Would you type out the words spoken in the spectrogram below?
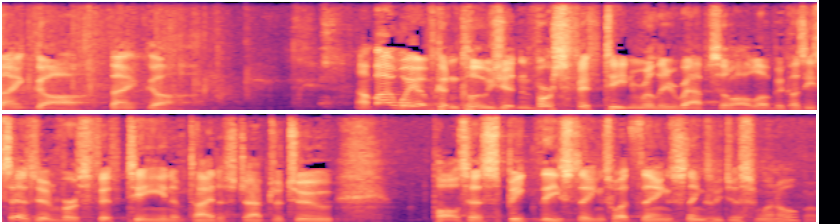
Thank God. Thank God. Now, by way of conclusion, verse 15 really wraps it all up because he says in verse 15 of Titus chapter 2, Paul says, Speak these things. What things? Things we just went over.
